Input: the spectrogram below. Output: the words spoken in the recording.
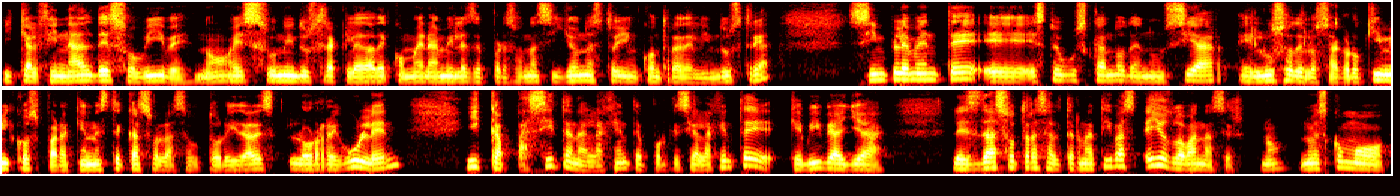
y que al final de eso vive, ¿no? Es una industria que le da de comer a miles de personas y yo no estoy en contra de la industria. Simplemente eh, estoy buscando denunciar el uso de los agroquímicos para que en este caso las autoridades lo regulen y capaciten a la gente, porque si a la gente que vive allá les das otras alternativas, ellos lo van a hacer, ¿no? No es como,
